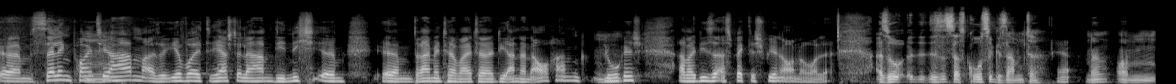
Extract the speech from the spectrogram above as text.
ähm, Selling Point hier haben, also ihr wollt Hersteller haben, die nicht ähm, ähm, drei Meter weiter die anderen auch haben, logisch. Aber diese Aspekte spielen auch eine Rolle. Also das ist das große Gesamte. Ja. Ne? Um,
